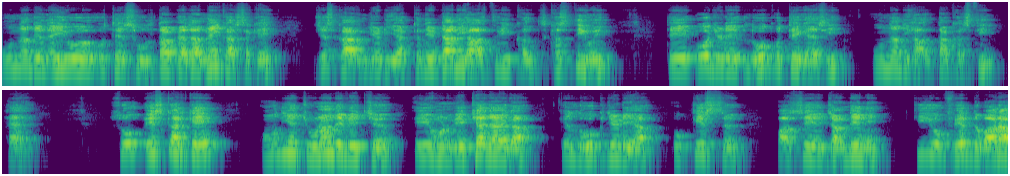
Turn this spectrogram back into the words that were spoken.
ਉਹਨਾਂ ਦੇ ਲਈ ਉਹ ਉੱਥੇ ਸਹੂਲਤਾਂ ਪੈਦਾ ਨਹੀਂ ਕਰ ਸਕੇ, ਜਿਸ ਕਾਰਨ ਜਿਹੜੀ ਆ ਕੈਨੇਡਾ ਦੀ ਹਾਲਤ ਵੀ ਖਲ- ਖਸਤੀ ਹੋਈ ਤੇ ਉਹ ਜਿਹੜੇ ਲੋਕ ਉੱਥੇ ਗਏ ਸੀ, ਉਹਨਾਂ ਦੀ ਹਾਲਤਾਂ ਖਸਤੀ ਹੈ ਸੋ ਇਸ ਕਰਕੇ ਆਉਂਦੀਆਂ ਚੋਣਾਂ ਦੇ ਵਿੱਚ ਇਹ ਹੁਣ ਵੇਖਿਆ ਜਾਏਗਾ ਕਿ ਲੋਕ ਜਿਹੜੇ ਆ, ਉਹ ਕਿਸ ਪਾਸੇ ਜਾਂਦੇ ਨੇ, ਕੀ ਉਹ ਫਿਰ ਦੁਬਾਰਾ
